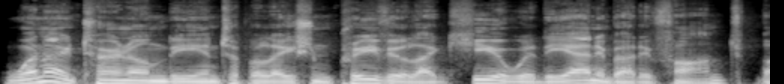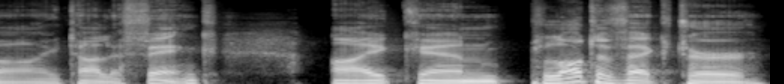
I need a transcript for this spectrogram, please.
When I turn on the interpolation preview, like here with the Anybody font by Tyler Finck, I can plot a vector,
